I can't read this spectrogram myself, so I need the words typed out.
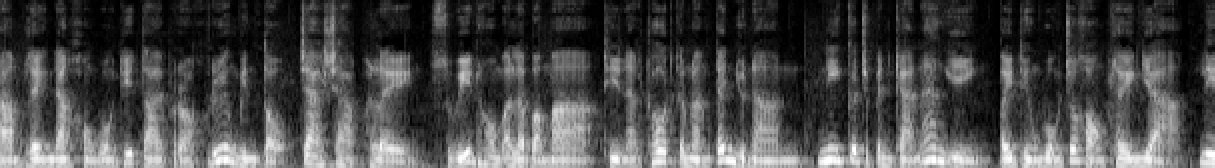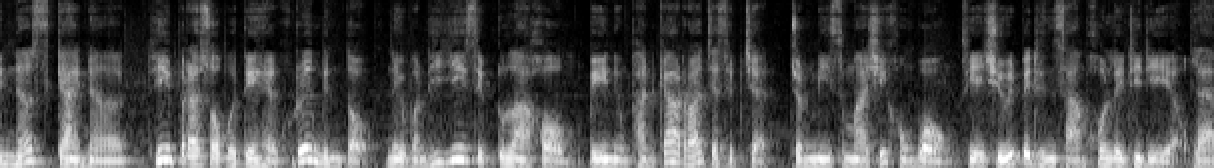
ตามเพลงดังของวงที่ตายเพราะเครื่องบินตก จากฉากเพลง Sweet Home Alabama ที่นักโทษกำลังเต้นอยู่นั้น นี่ก็จะเป็นการอ้างอิง ไปถึงวงเจ้าของเพลงอย่าง Linus Skyner ที่ประสบอุบัติเหตุเครื่องบินตก ในวันที่ 20 ตุลาคม ปี 1977 จนมีสมาชิกของวง เสียชีวิตไปถึง 3 คนเลยทีเดียว แล้ว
